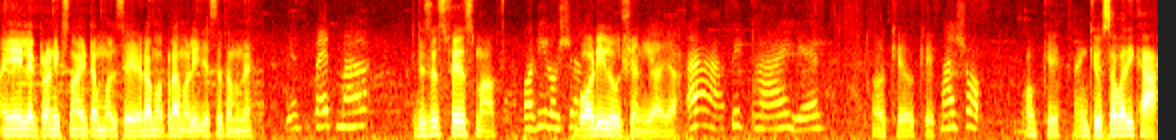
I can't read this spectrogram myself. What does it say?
અહીંયા ઇલેક્ટ્રોનિક્સનો આઇટમ મળશે. રમકડા મળી જશે તમને. This is face mask body lotion body lotion yeah yeah okay okay okay thank you સવારી ખા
